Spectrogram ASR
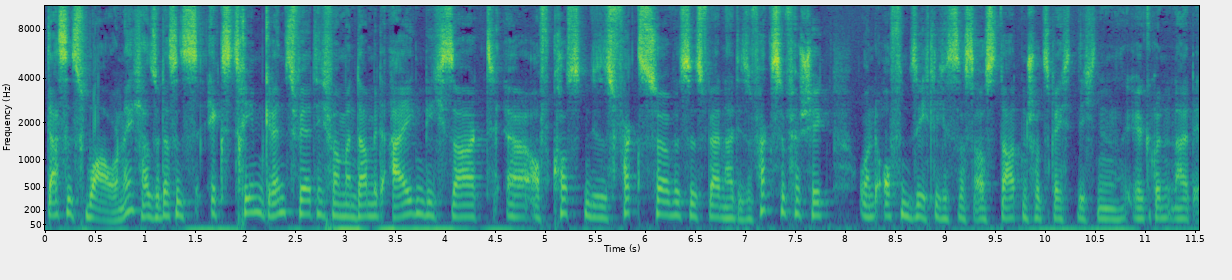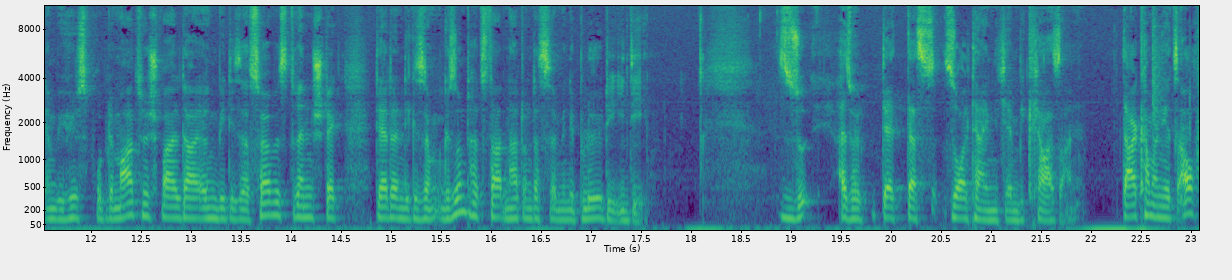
das ist wow, nicht? Also das ist extrem grenzwertig, weil man damit eigentlich sagt, äh, auf Kosten dieses Fax-Services werden halt diese Faxe verschickt und offensichtlich ist das aus datenschutzrechtlichen äh, Gründen halt irgendwie höchst problematisch, weil da irgendwie dieser Service drin steckt, der dann die gesamten Gesundheitsdaten hat und das ist irgendwie eine blöde Idee. So, also das sollte eigentlich irgendwie klar sein da kann man jetzt auch,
